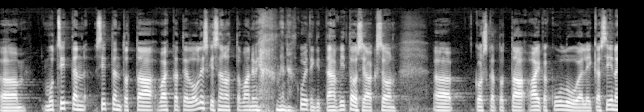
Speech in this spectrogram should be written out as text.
Ähm, mutta sitten, sitten tota, vaikka teillä olisikin sanottavaa, niin mennään kuitenkin tähän vitosjaksoon, ö, koska tota, aika kuluu. Eli siinä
